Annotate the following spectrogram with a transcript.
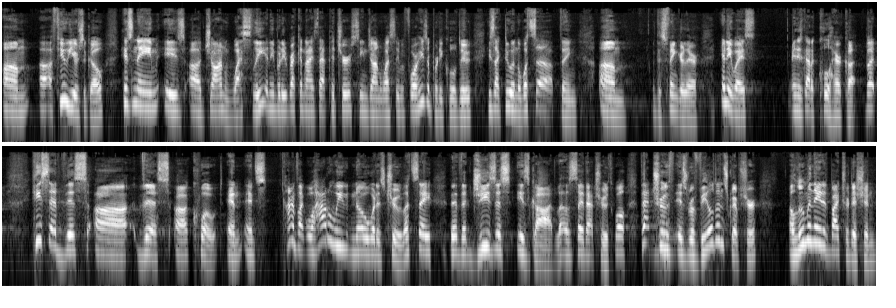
um, a few years ago. His name is uh, John Wesley. Anybody recognize that picture? Seen John Wesley before? He's a pretty cool dude. He's like doing the "What's up" thing um, with his finger there. Anyways, and he's got a cool haircut. But he said this uh, this uh, quote, and it's kind of like, well, how do we know what is true? Let's say that, that Jesus is God. Let's say that truth. Well, that truth is revealed in Scripture illuminated by tradition,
